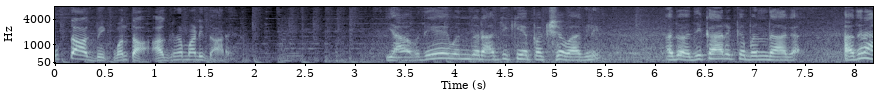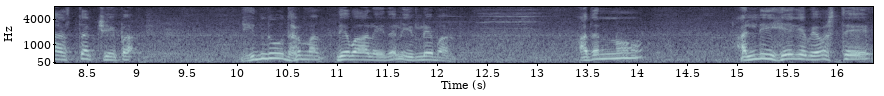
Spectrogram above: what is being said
ಮುಕ್ತ ಆಗಬೇಕು ಅಂತ ಆಗ್ರಹ ಮಾಡಿದ್ದಾರೆ. ಯಾವುದೇ ಒಂದು ರಾಜಕೀಯ ಪಕ್ಷವಾಗಲಿ ಅದು ಅಧಿಕಾರಕ್ಕೆ ಬಂದಾಗ ಅದರ ಹಸ್ತಕ್ಷೇಪ ಹಿಂದೂ ಧರ್ಮ ದೇವಾಲಯದಲ್ಲಿ ಇರಲೇಬಾರದು. ಅದನ್ನು ಅಲ್ಲಿ ಹೇಗೆ ವ್ಯವಸ್ಥೆ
